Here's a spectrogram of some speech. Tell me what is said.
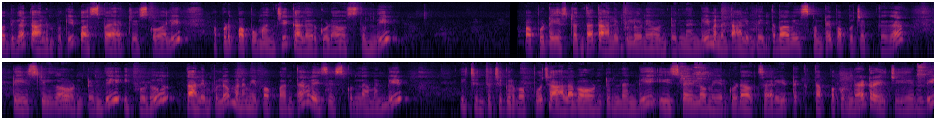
కొద్దిగా తాలింపుకి పసుపు యాడ్ చేసుకోవాలి. అప్పుడు పప్పు మంచి కలర్ కూడా వస్తుంది. పప్పు టేస్ట్ అంతా తాలింపులోనే ఉంటుందండి. మనం తాలింపు ఎంత బాగా వేసుకుంటే పప్పు చక్కగా టేస్టీగా ఉంటుంది. ఇప్పుడు తాలింపులో మనం ఈ పప్పు అంతా వేసేసుకుందామండి. ఈ చింత చిగురు పప్పు చాలా బాగుంటుందండి. ఈ స్టైల్లో మీరు కూడా ఒకసారి తప్పకుండా ట్రై చేయండి.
